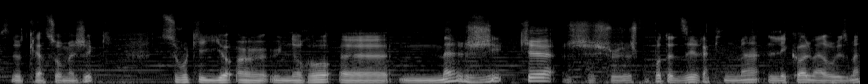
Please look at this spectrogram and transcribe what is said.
C'est notre créature magique. Tu vois qu'il y a un- une aura euh, magique. Je, je, je peux pas te dire rapidement l'école, malheureusement.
